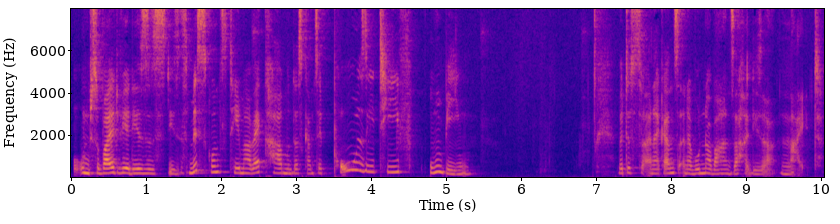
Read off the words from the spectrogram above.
Und sobald wir dieses, dieses Missgunstthema weghaben und das Ganze positiv umbiegen, wird es zu einer ganz, einer wunderbaren Sache, dieser Neid.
